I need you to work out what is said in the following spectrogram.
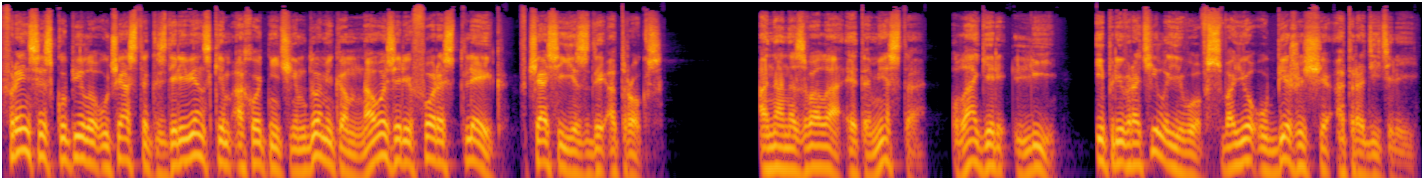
Фрэнсис купила участок с деревенским охотничьим домиком на озере Форест-Лейк в часе езды от Рокс. Она назвала это место лагерь Ли и превратила его в свое убежище от родителей.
